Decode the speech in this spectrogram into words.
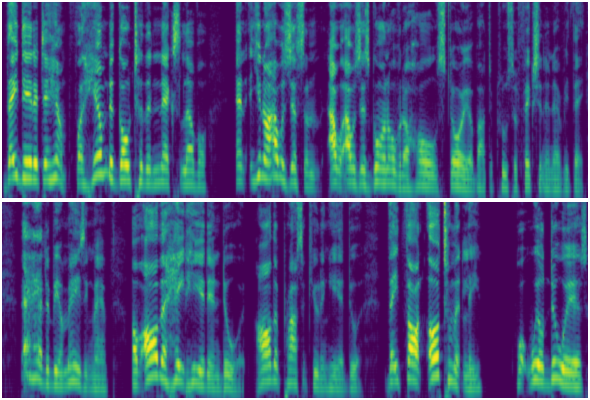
They did it to him. For him to go to the next level. And, you know, I was just, um, I, I was just going over the whole story about the crucifixion and everything. That had to be amazing, man. Of all the hate he had endured, all the prosecuting he had endured, they thought ultimately what we'll do is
